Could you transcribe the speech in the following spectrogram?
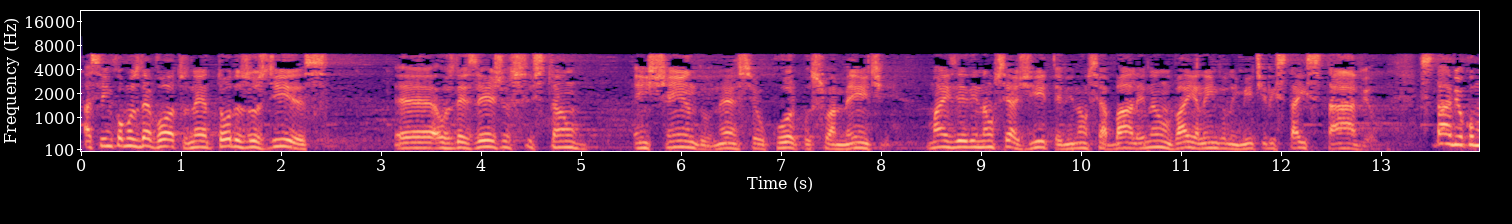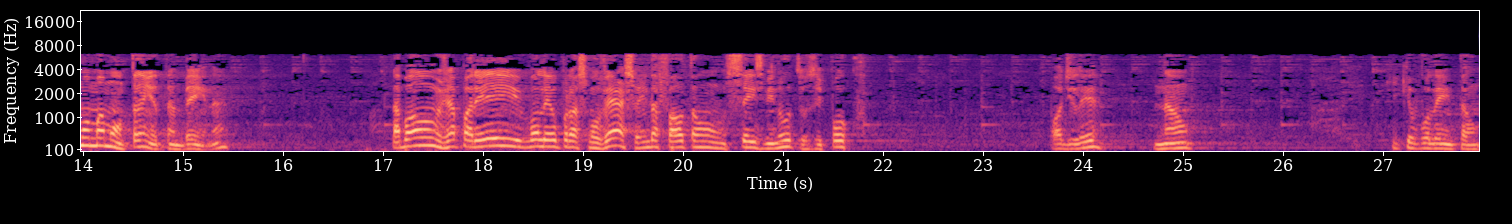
Assim como os devotos, né? Todos os dias é, os desejos estão enchendo né, seu corpo, sua mente, mas ele não se agita, ele não se abala, ele não vai além do limite, ele está estável. Estável como uma montanha também, né? Tá bom, já parei, vou ler o próximo verso, ainda faltam seis minutos e pouco. Pode ler? Não. O que, que eu vou ler então?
